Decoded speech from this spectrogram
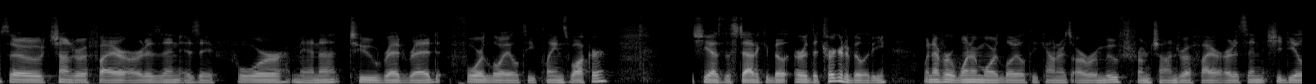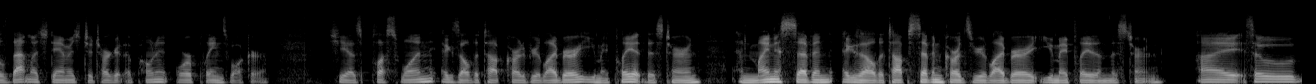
So Chandra Fire Artisan is a four mana, two red red, four loyalty planeswalker. She has the static ability or the triggered ability. Whenever one or more loyalty counters are removed from Chandra Fire Artisan, she deals that much damage to target opponent or planeswalker. She has plus one, exile the top card of your library. You may play it this turn. And minus seven, exile the top seven cards of your library. You may play them this turn. I so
